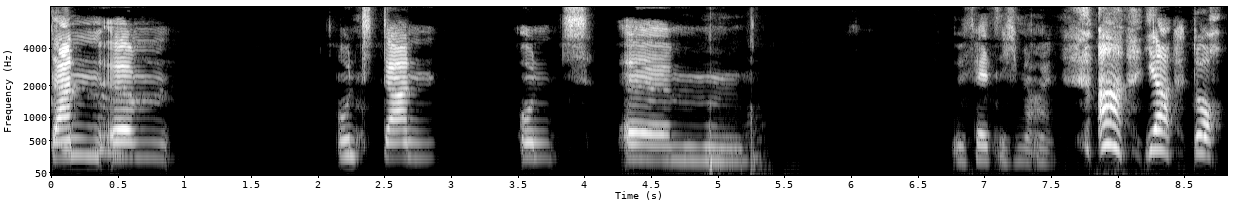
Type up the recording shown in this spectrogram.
dann, ähm, und dann, und, ähm, mir fällt's nicht mehr ein. Ah, ja, doch.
